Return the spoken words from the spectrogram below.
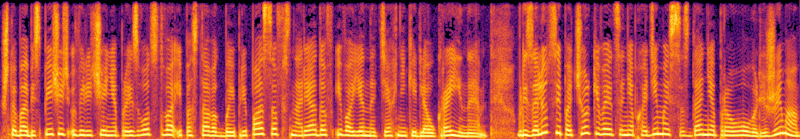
чтобы обеспечить увеличение производства и поставок боеприпасов, снарядов и военной техники для Украины. В резолюции подчеркивается необходимость создания правового режима,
